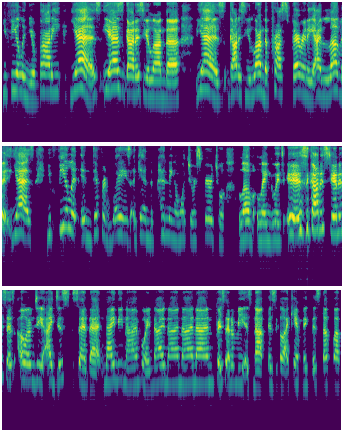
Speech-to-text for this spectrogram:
you feel in your body. Yes, yes, Goddess Yolanda. Yes, Goddess Yolanda, prosperity. I love it. Yes, you feel it in different ways, again, depending on what your spiritual love language is. Goddess Janet says, OMG, I just said that 99.9999% of me is not physical. I can't make this stuff up.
